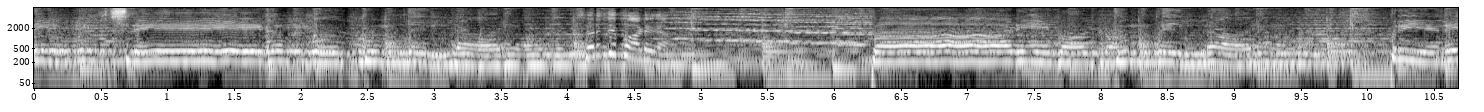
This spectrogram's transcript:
നിൻ സ്നേഹം ശ്രദ്ധ പാടുക. പാടി വാഴ്ത്തുന്നെല്ലാരും പ്രിയനേ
